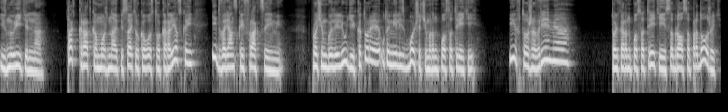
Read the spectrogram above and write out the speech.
«Изнурительно. Так кратко можно описать руководство королевской и дворянской фракциями. Впрочем, были люди, которые утомились больше, чем Ранпоса III». И в то же время... Только Ранпоса Третий собрался продолжить,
